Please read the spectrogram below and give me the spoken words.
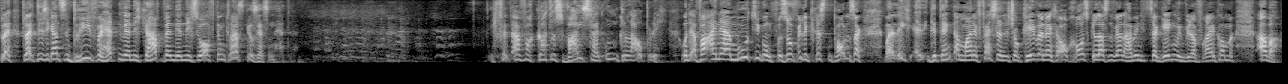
Vielleicht, vielleicht diese ganzen Briefe hätten wir nicht gehabt, wenn der nicht so oft im Knast gesessen hätte. Ich finde einfach Gottes Weisheit unglaublich. Und er war eine Ermutigung für so viele Christen. Paulus sagt, weil ich äh, gedenkt an meine Fesseln. Ist okay, wenn ich auch rausgelassen werde, habe ich nichts dagegen, wenn ich wieder freikomme. Aber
